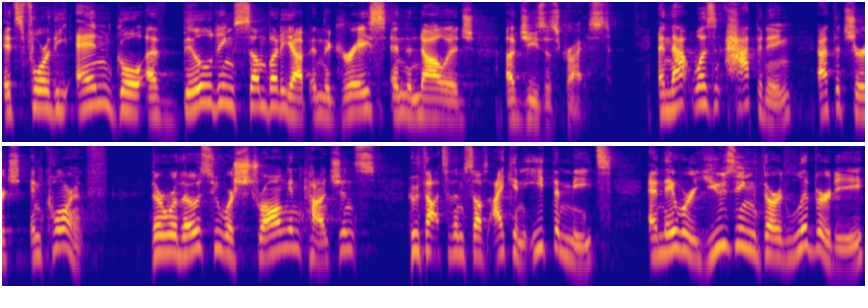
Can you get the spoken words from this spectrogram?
it's for the end goal of building somebody up in the grace and the knowledge of Jesus Christ. And that wasn't happening at the church in Corinth. There were those who were strong in conscience, who thought to themselves, I can eat the meat, and they were using their liberty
